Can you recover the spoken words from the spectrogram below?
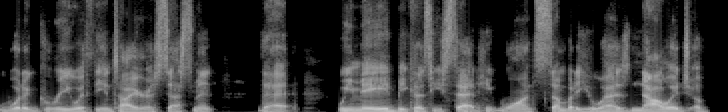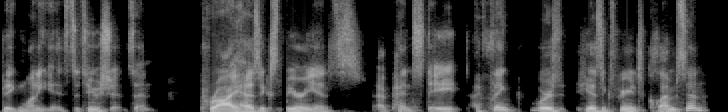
would agree with the entire assessment that we made because he said he wants somebody who has knowledge of big money institutions. And Pry has experience at Penn State. I think where's he has experience Clemson.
